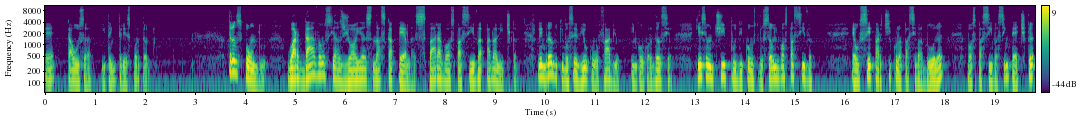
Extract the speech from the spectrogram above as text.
É causa, item 3, portanto. Transpondo, guardavam-se as joias nas capelas para a voz passiva analítica. Lembrando que você viu com o Fábio, em concordância, que esse é um tipo de construção em voz passiva. É o C partícula passivadora, voz passiva sintética,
